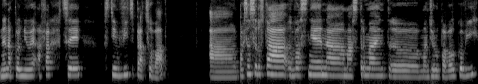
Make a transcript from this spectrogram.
nenaplňuje a fakt chci s tím víc pracovat. A pak jsem se dostala vlastně na mastermind uh, manželů Pavelkových,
